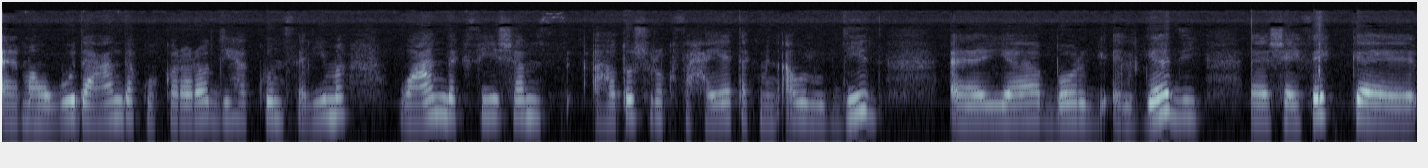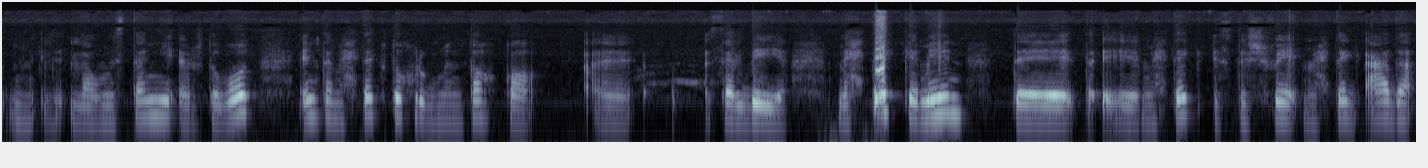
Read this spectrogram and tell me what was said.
آه، موجودة عندك والقرارات دي هتكون سليمة وعندك في شمس هتشرق في حياتك من أول وجديد آه، يا برج الجدي. آه، شايفاك لو مستني ارتباط انت محتاج تخرج من طاقة سلبية. محتاج كمان محتاج استشفاء محتاج قاعدة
